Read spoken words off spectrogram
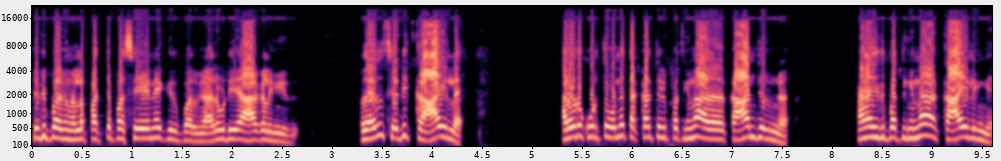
செடி பாருங்க நல்லா பச்சை பசேனே இருக்குது பாருங்க. அறுவடையே ஆகலைங்க இது. அதாவது செடி காயல. அறுவடை கொடுத்த உடனே தக்காளி செடி பார்த்தீங்கன்னா அது காஞ்சிருங்க. ஆனால் இது பார்த்தீங்கன்னா காயலைங்க.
